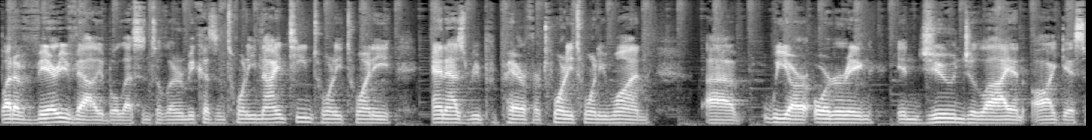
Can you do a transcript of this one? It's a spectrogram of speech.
but a very valuable lesson to learn because in 2019, 2020, and as we prepare for 2021, uh, we are ordering in June, July, and August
